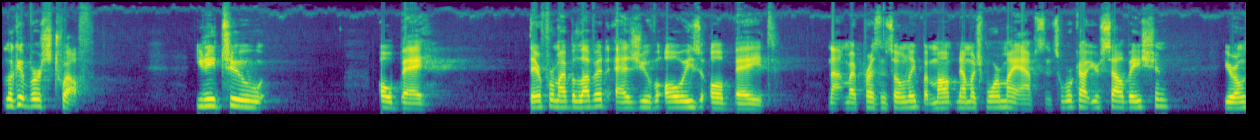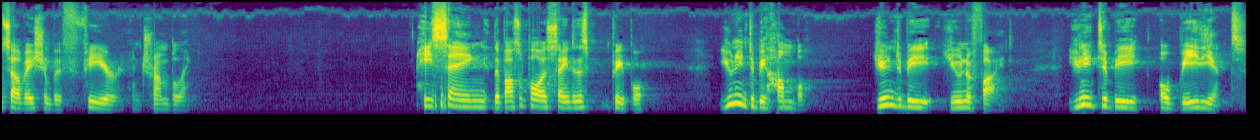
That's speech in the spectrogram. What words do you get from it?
look at verse 12. You need to obey. Therefore, my beloved, as you've always obeyed, not in my presence only, but now much more in my absence, work out your salvation, your own salvation with fear and trembling he's saying, the Apostle Paul is saying to this people, you need to be humble. You need to be unified. You need to be obedient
